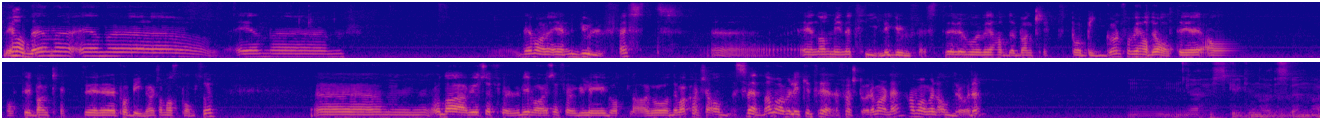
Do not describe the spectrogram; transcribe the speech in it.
Vi hadde en, en, en, en Det var en gullfest. En av mine tidlige gullfester hvor vi hadde bankett på Biggården. For vi hadde jo alltid, alltid banketter på Biggården som var sponsor. Um, og da er Vi jo selvfølgelig, vi var jo selvfølgelig i godt lag. og det var kanskje Svenna var vel ikke trener første året, var det? Han var vel andre året? Mm, jeg husker ikke når Svenna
